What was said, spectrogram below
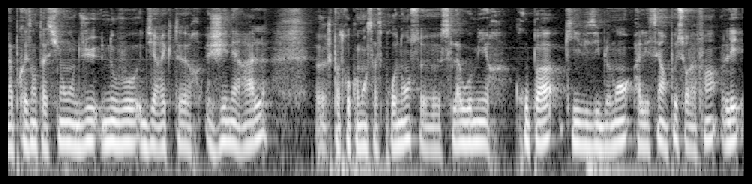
la, présentation du nouveau directeur général. Je ne sais pas trop comment ça se prononce, Slawomir Krupa, qui visiblement a laissé un peu sur la fin les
